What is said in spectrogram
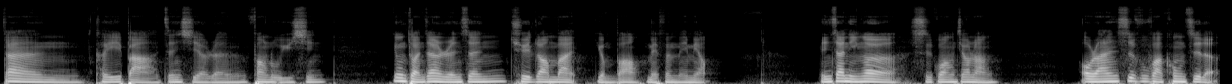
但可以把珍惜的人放入于心，用短暂的人生去浪漫拥抱每分每秒。零三零二时光胶囊。偶然是无法控制的，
